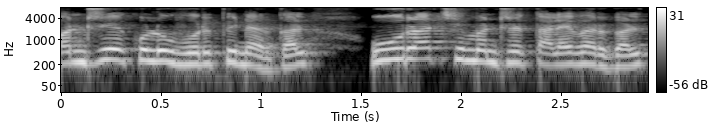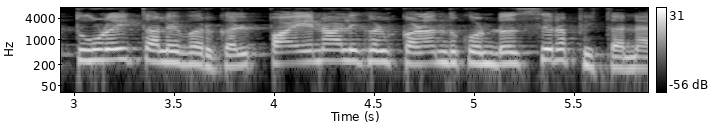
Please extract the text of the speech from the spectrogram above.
ஒன்றிய குழு உறுப்பினர்கள் ஊராட்சி மன்ற தலைவர்கள் துணைத் தலைவர்கள் பயனாளிகள் கலந்து கொண்டு சிறப்பித்தனர்.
